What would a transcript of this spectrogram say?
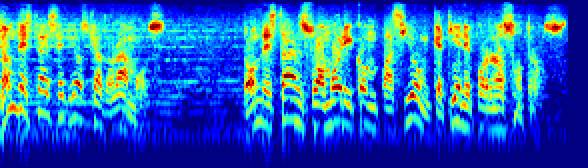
¿Dónde está ese Dios que adoramos? ¿Dónde están su amor y compasión que tiene por nosotros?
